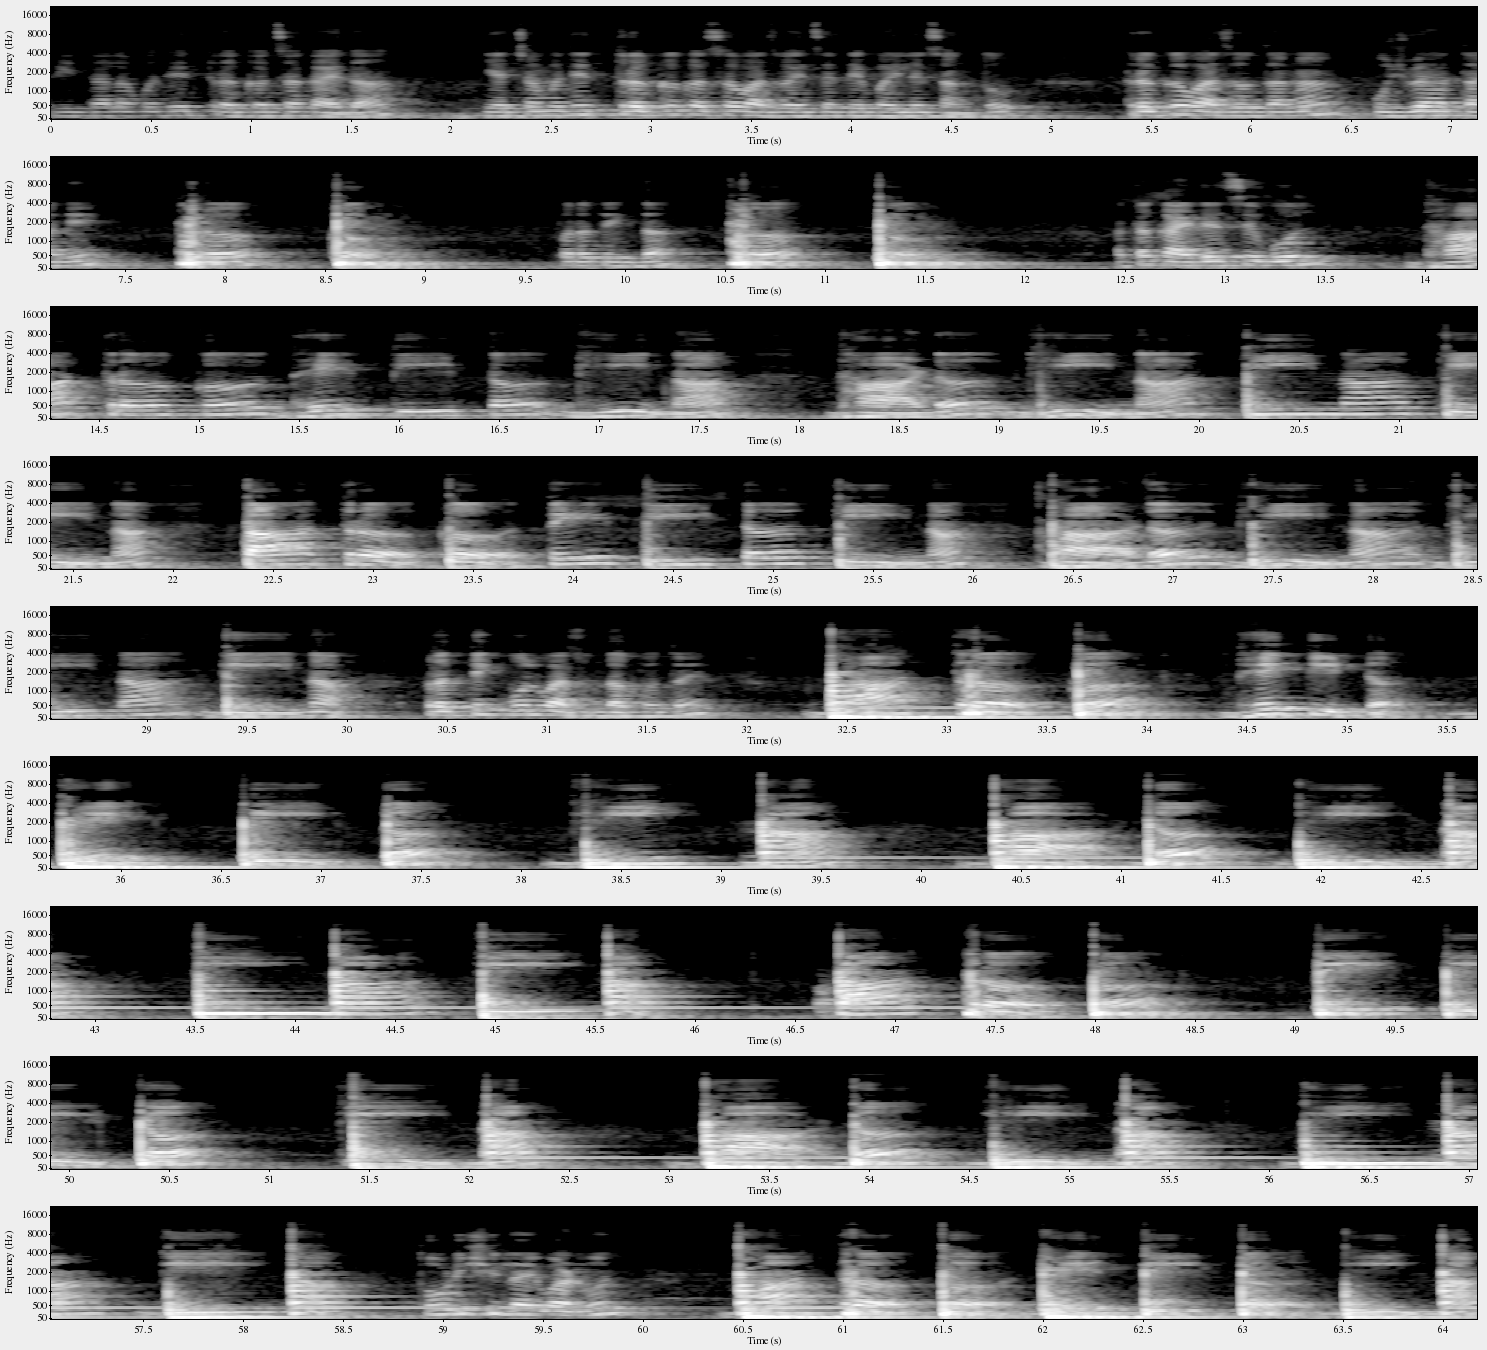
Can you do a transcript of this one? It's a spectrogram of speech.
त्रितालामध्ये त्रकचा कायदा याच्यामध्ये त्रक कसं वाजवायचं ते पहिले सांगतो. त्रक वाजवताना उजव्या हाताने त्र क. परत एकदा त्र क. आता कायद्याचे बोल धा त्र क धे ती ट घी ना धाड घी ना ती ना के ना तात्र क ते ती ट की ना धाड घी ना घी ना गे ना. प्रत्येक बोल वाजून दाखवतोय. धात्र क धेतीट धे टीट घी ना. धाड घी ना. ती ना की ना. तात्र क ते टीट की ना. धा थोडीशी लय वाढवून. धा त्र ते टीट घी ना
